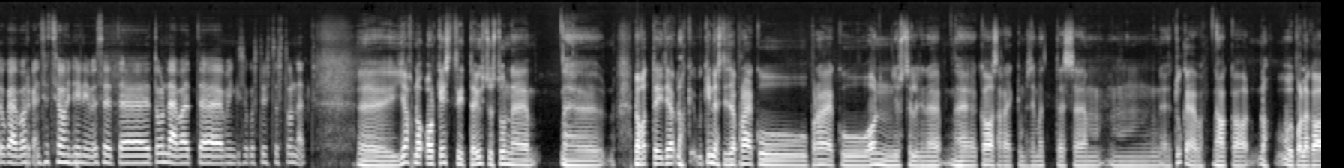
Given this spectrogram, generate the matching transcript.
tugev organisatsioon ja inimesed tunnevad mingisugust ühtsustunnet. jah, no orkestrite ühtsustunne Äh, no vot ei tea, noh kindlasti see praegu, praegu on just selline äh, kaasarääkimise mõttes ähm, mm, tugev, aga noh, võib-olla ka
